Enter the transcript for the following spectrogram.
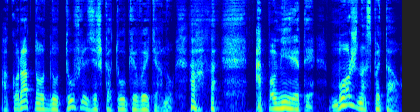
акуратно одну туфлю зі шкатулки витягнув. А, а поміряти можна? спитав.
